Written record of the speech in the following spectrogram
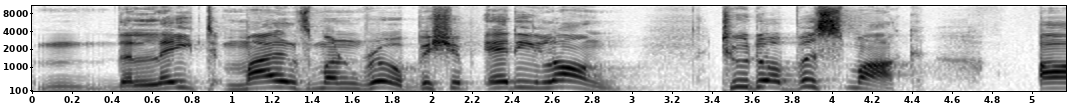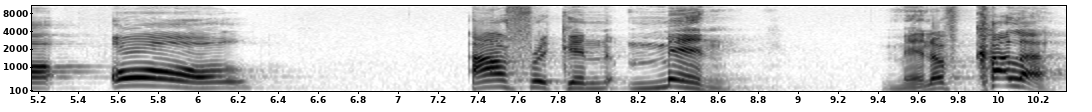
mm, the late Myles Munroe, Bishop Eddie Long, Tudor Bismarck are all African men, men of color.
